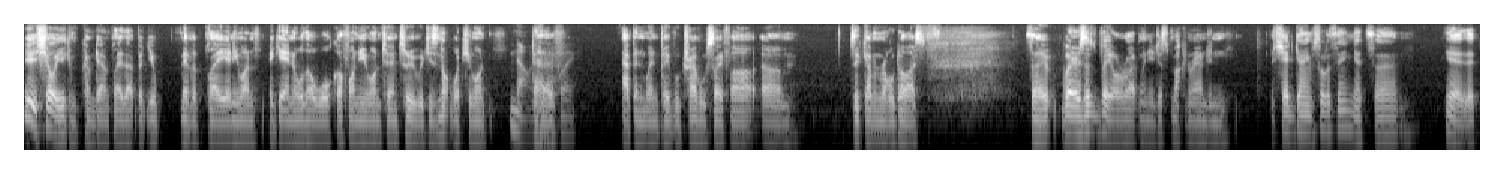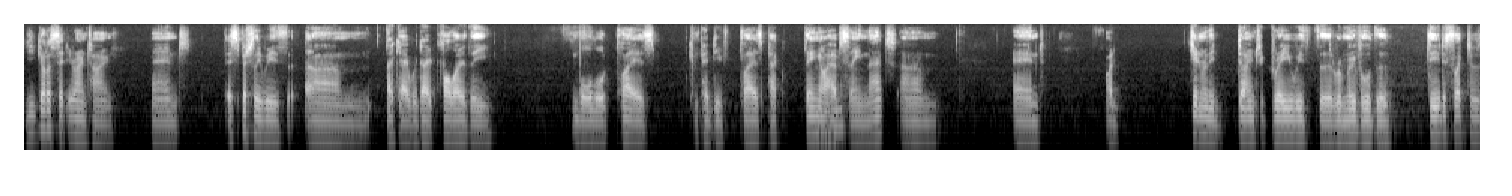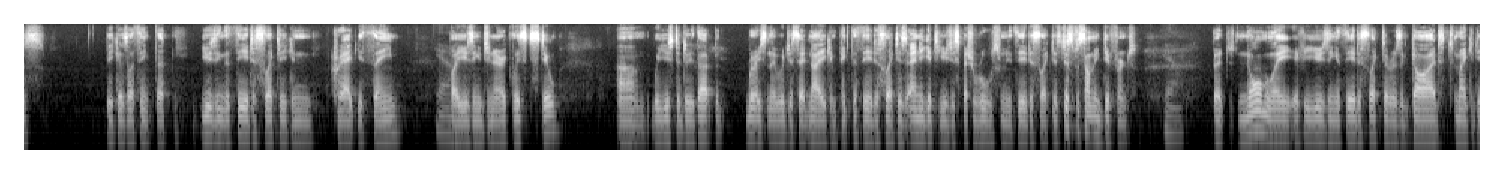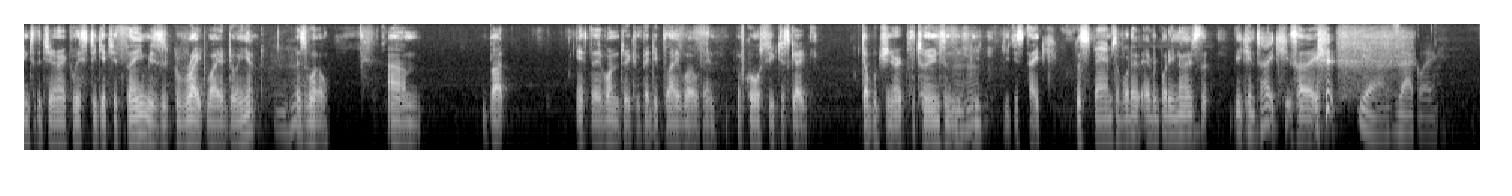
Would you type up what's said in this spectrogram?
yeah, sure, you can come down and play that, but you'll never play anyone again, or they'll walk off on you on turn two, which is not what you want No, to have. happen when people travel so far um, to come and roll dice. So whereas it'd be all right when you're just mucking around in a shed game sort of thing, it's uh, yeah, that you got to set your own tone, and especially with um, okay, we don't follow the warlord players competitive players pack thing. I have seen that, um, and I generally don't agree with the removal of the theatre selectors because I think that using the theatre selector you can create your theme Yeah. by using a generic list still. Um, we used to do that, but recently we just said no, you can pick the theatre selectors and you get to use your special rules from your theatre selectors just for something different. Yeah. But normally, if you're using a theatre selector as a guide to make it into the generic list to get your theme, is a great way of doing it Mhm. as well. Um, but if they want to do competitive play, well, then of course you just go double generic platoons and Mhm. you, you just take the spams of what everybody knows that you can take. So, Yeah, exactly.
